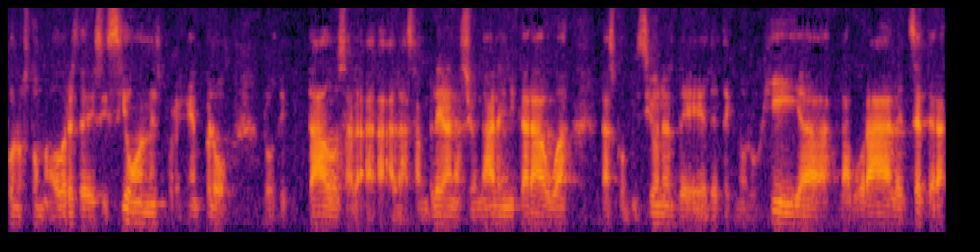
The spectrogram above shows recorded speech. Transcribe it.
con los tomadores de decisiones, por ejemplo, los diputados a la, Asamblea Nacional en Nicaragua, las comisiones de, tecnología, laboral, etcétera,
